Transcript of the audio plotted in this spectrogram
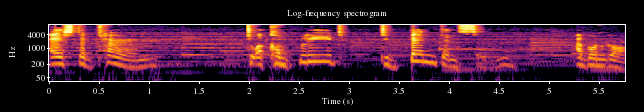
Esther turned to a complete dependency upon God.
